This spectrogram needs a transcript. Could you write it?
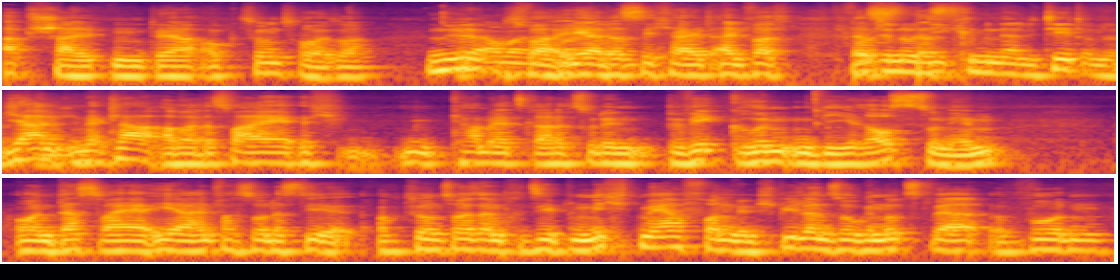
Abschalten der Auktionshäuser. Nö, aber- es war eher, dass sich halt einfach. Ich wollte dass- nur dass- die Kriminalität Ja, unterstreichen. na klar, aber das war ja, ich kam ja jetzt gerade zu den Beweggründen, die rauszunehmen. Und das war ja eher einfach so, dass die Auktionshäuser im Prinzip nicht mehr von den Spielern so genutzt wurden,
